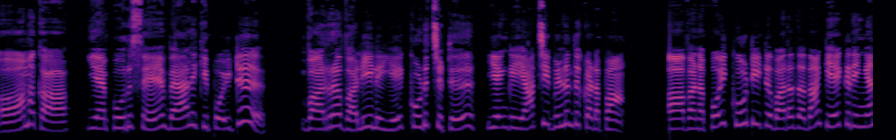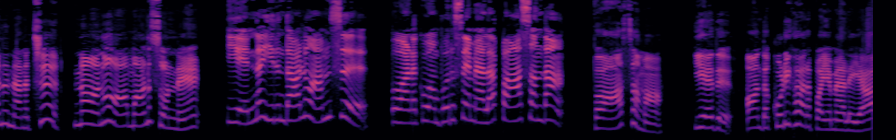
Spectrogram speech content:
ஆமாக்கா என் புருஷன் வேலைக்கு போயிட்டு வர்ற வழியிலேயே குடிச்சிட்டு எங்கேயாச்சும் விழுந்து கிடப்பான். அவனை போய் கூட்டிட்டு வரதை தான் கேக்குறீங்கன்னு நினைச்சு நானும் ஆமான்னு சொன்னேன். என்ன இருந்தாலும் அம்சு உனக்கு உன் புருஷன் மேல பாசம்தான் பாசமா? ஏது அந்த குடிகார பையன் மேலையா?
